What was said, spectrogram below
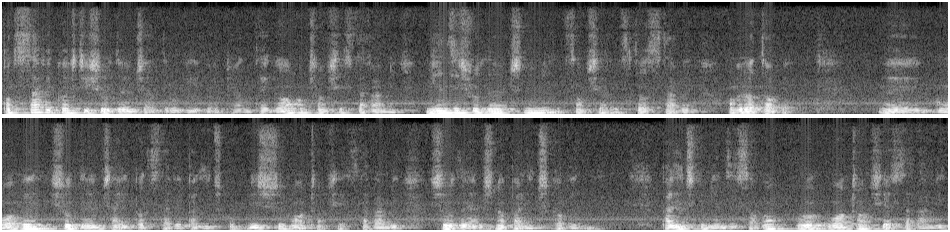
Podstawy kości śródręcza drugiego i piątego łączą się stawami międzyśródręcznymi, są to stawy obrotowe. Y, głowy śródręcza i podstawy paliczków bliższych łączą się stawami śródręczno-paliczkowymi. Paliczki między sobą łączą się stawami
